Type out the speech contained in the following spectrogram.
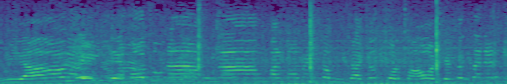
Cuidado, una, una, muchachos, por favor, que eso está energizado,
